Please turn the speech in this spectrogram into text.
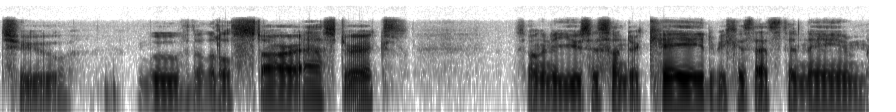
to move the little star asterisk. So I'm going to use this under CADE because that's the name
